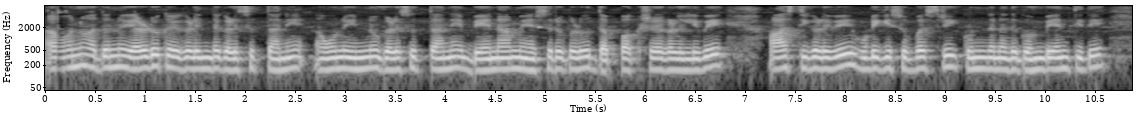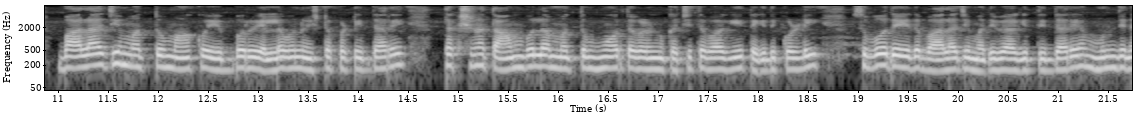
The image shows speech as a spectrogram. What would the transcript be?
ಅವನು ಅದನ್ನು ಎರಡು ಕೈಗಳಿಂದ ಗಳಿಸುತ್ತಾನೆ. ಅವನು ಇನ್ನೂ ಗಳಿಸುತ್ತಾನೆ. ಬೇನಾಮಿ ಹೆಸರುಗಳು ದಪ್ಪ ಅಕ್ಷರಗಳಲ್ಲಿವೆ, ಆಸ್ತಿಗಳಿವೆ. ಹುಡುಗಿ ಶುಭಶ್ರೀ ಕುಂದನದ ಗೊಂಬೆಯಂತಿದೆ. ಬಾಲಾಜಿ ಮತ್ತು ಮಾಕೋ ಇಬ್ಬರು ಎಲ್ಲವನ್ನೂ ಇಷ್ಟಪಟ್ಟಿದ್ದಾರೆ. ತಕ್ಷಣ ತಾಂಬೂಲ ಮತ್ತು ಮುಹೂರ್ತಗಳನ್ನು ಖಚಿತವಾಗಿ ತೆಗೆದುಕೊಳ್ಳಿ. ಶುಭೋದಯದ ಬಾಲಾಜಿ ಮದುವೆಯಾಗುತ್ತಿದ್ದಾರೆ ಮುಂದಿನ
